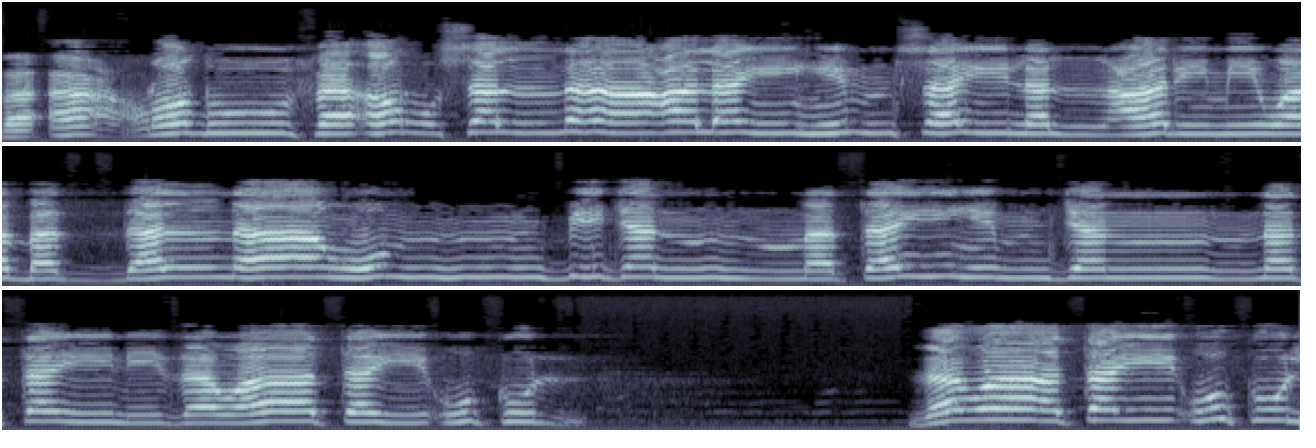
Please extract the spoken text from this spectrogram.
فَأَعْرَضُوا فَأَرْسَلْنَا عَلَيْهِمْ سَيْلَ الْعَرِمِ وَبَدَّلْنَاهُمْ بِجَنَّتَيْهِمْ جَنَّتَيْنِ ذَوَاتَيْ أُكُلٍ ذَوَاتَيْ أُكُلٍ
